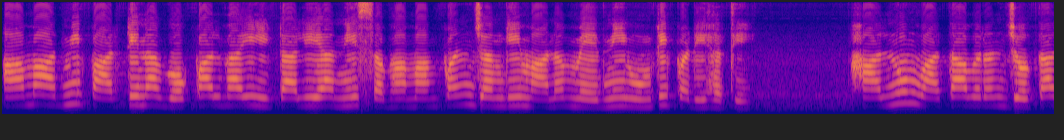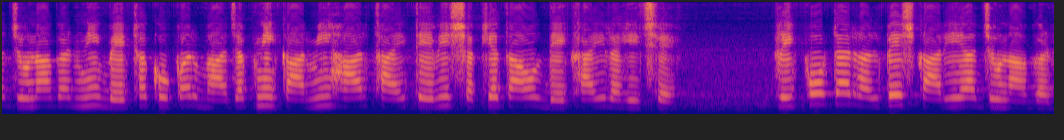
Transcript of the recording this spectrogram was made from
આમ આદમી પાર્ટીના ગોપાલભાઈ ઇટાલિયાની સભામાં પણ જંગી માનવ મેદની ઉમટી પડી હતી. હાલનું વાતાવરણ જોતા જૂનાગઢની બેઠક ઉપર ભાજપની કારમી હાર થાય તેવી શક્યતાઓ દેખાઈ રહી છે. રિપોર્ટર અલ્પેશ કારિયા, જૂનાગઢ.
